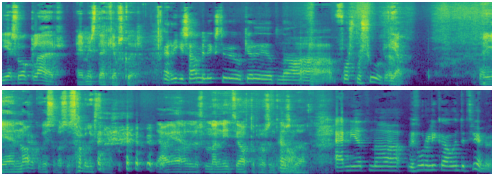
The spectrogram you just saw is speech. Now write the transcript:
ég er svo glaður að ég misti ekki af skver er það ekki sami leikstjóri og gerði þarna Force Majeure? já. Þegar ég er nokkuð viss um þessu samanlegstum Já, ég er alveg svona 98% viss um það. En hérna, við fórum líka á undir trénu.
